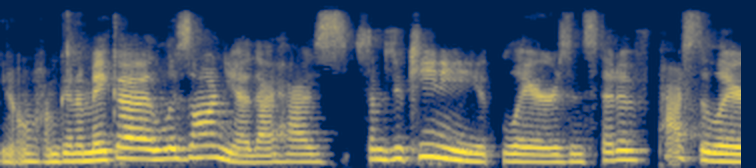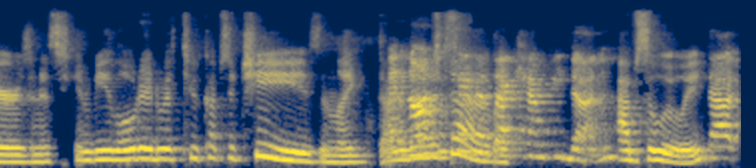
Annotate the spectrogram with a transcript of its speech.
you know, I'm gonna make a lasagna that has some zucchini layers instead of pasta layers, and it's gonna be loaded with two cups of cheese and like da, And not to say that that can't be done. absolutely. That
